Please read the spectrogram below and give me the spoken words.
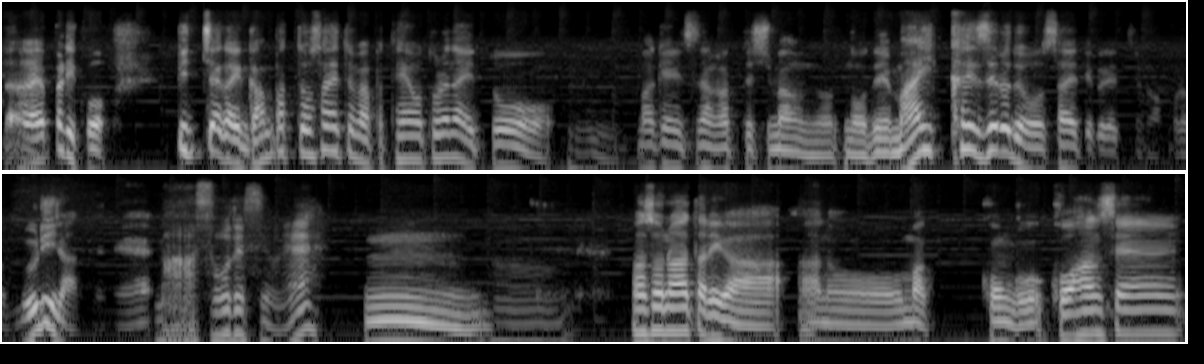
だからやっぱりこうピッチャーが頑張って抑えてもやっぱ点を取れないとうん。負けにつながってしまうのので毎回ゼロで抑えてくれっていうのはこれ無理なんでね。まあそうですよね。うん、うん。まあ、そのあたりが、あのーまあ、今後後半戦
